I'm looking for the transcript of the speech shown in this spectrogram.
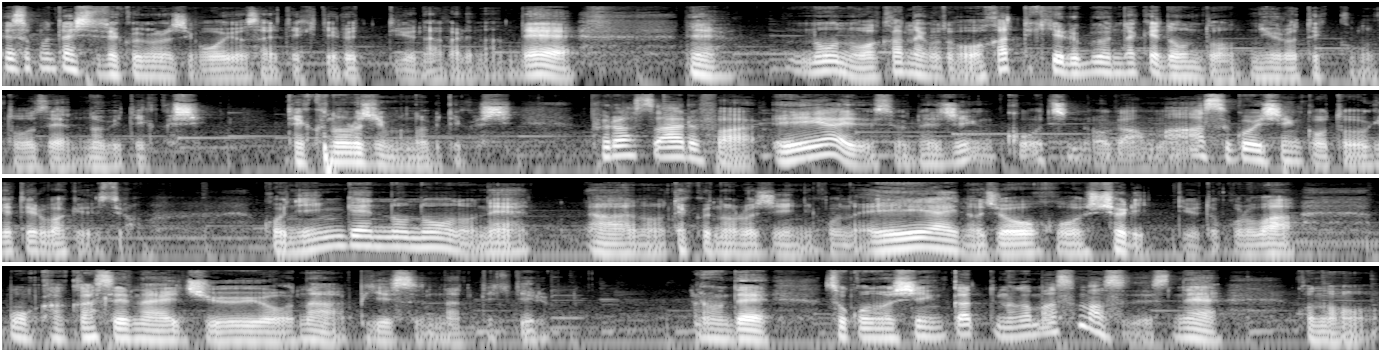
でそこに対してテクノロジーが応用されてきてるっていう流れなんで、ね、脳の分かんないことが分かってきてる分だけどんどんニューロテックも当然伸びていくしテクノロジーも伸びていくしプラスアルファ AI ですよね。人工知能がまあすごい進化を遂げてるわけですよ。こう人間の脳のねあのテクノロジーにこの AI の情報処理っていうところはもう欠かせない重要なピースになってきている。なのでそこの進化っていうのがますますですねこの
